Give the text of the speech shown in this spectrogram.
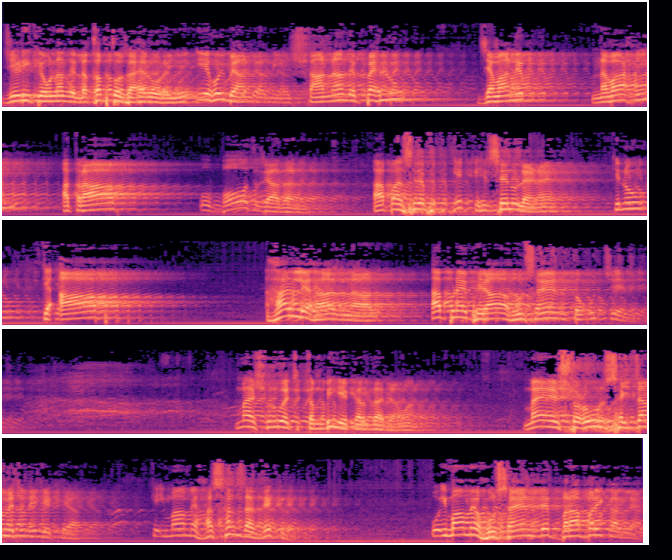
جیڑی کہ انہوں دے لقب تو ظاہر ہو رہی ہے، یہ ہوئی بیان کرنی ہے۔ شانہ دے پہلو، جوانب، نواحی، اطراف، وہ بہت زیادہ نے۔ آپ صرف ایک حصے نو لینا ہے۔ کنو؟ کہ آپ ہر لحاظ نال اپنے برا حسین تو اچے نے۔ میں شروع تمبی کرتا جا میں شعور سجدہ میں نہیں دیکھا کہ امام حسن دا ذکر وہ امام حسین دے برابر ہی کر لیں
